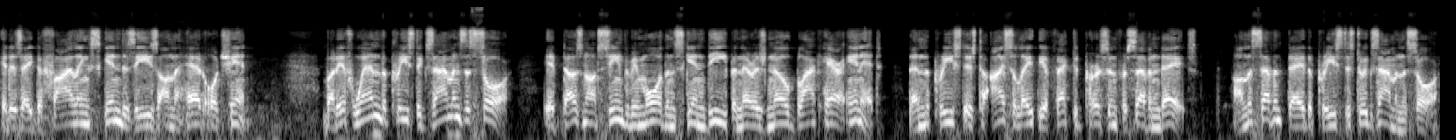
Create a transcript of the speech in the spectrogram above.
It is a defiling skin disease on the head or chin. But if when the priest examines the sore, it does not seem to be more than skin deep, and there is no black hair in it, then the priest is to isolate the affected person for seven days. On the seventh day, the priest is to examine the sore,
